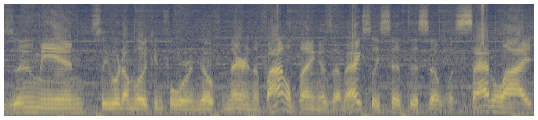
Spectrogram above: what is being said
zoom in, see what I'm looking for, and go from there. And the final thing is I've actually set this up with satellite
